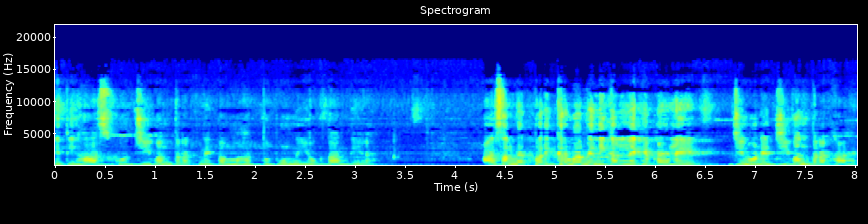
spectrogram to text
इतिहास को जीवंत रखने का महत्वपूर्ण योगदान दिया है। असल में परिक्रमा में निकलने के पहले जिन्होंने जीवंत रखा है,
